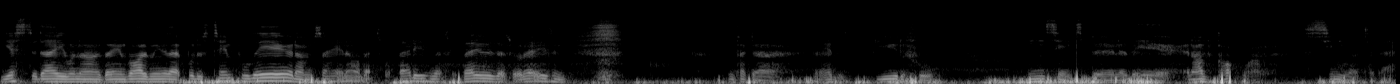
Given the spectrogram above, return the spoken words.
yesterday when uh, they invited me to that Buddhist temple there, and I'm saying, oh, that's what that is, and that's what that is, that's what that is, and in fact, uh, they had this beautiful incense burner there, and I've got one. similar to that.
